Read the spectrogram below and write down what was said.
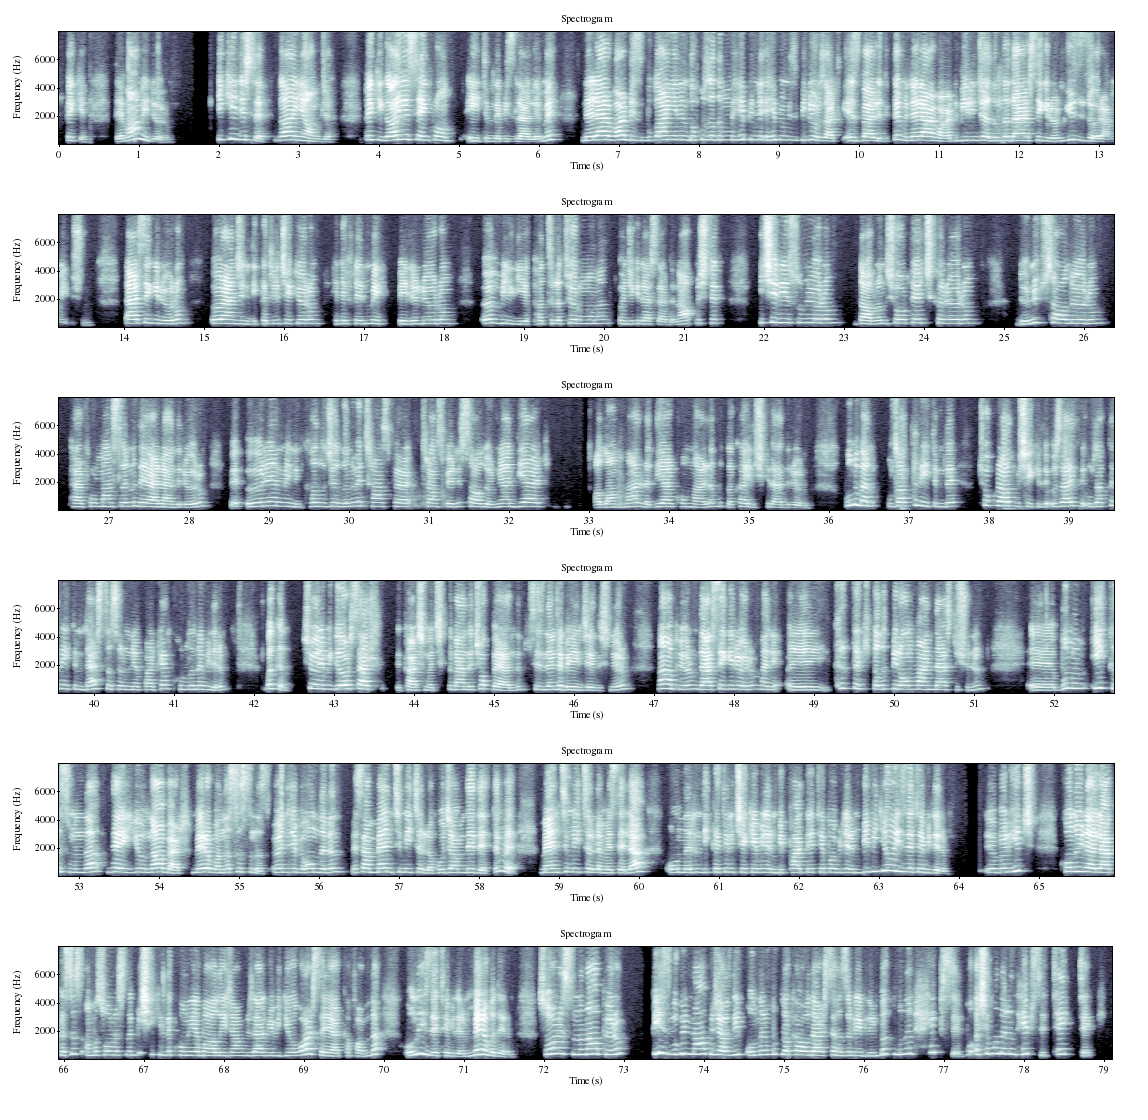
Peki devam ediyorum. İkincisi Ganye amca. Peki Ganye senkron eğitimde bizlerle mi? Neler var? Biz bu Ganye'nin dokuz adımını hepini, hepimiz biliyoruz artık ezberledik değil mi? Neler vardı? Birinci adımda derse giriyorum. Yüz yüze öğrenmeyi düşünün. Derse giriyorum. Öğrencinin dikkatini çekiyorum. Hedeflerimi belirliyorum. Ön bilgiyi hatırlatıyorum ona. Önceki derslerde ne yapmıştık? İçeriği sunuyorum. Davranışı ortaya çıkarıyorum. Dönüş sağlıyorum performanslarını değerlendiriyorum ve öğrenmenin kalıcılığını ve transfer transferini sağlıyorum. Yani diğer alanlarla, diğer konularla mutlaka ilişkilendiriyorum. Bunu ben uzaktan eğitimde çok rahat bir şekilde özellikle uzaktan eğitim ders tasarımını yaparken kullanabilirim. Bakın şöyle bir görsel karşıma çıktı. Ben de çok beğendim. Sizlerin de beğeneceğini düşünüyorum. Ne yapıyorum? Derse giriyorum. Hani 40 dakikalık bir online ders düşünün. E, bunun ilk kısmında hey you ne haber? Merhaba nasılsınız? Önce bir onların mesela Mentimeter'la hocam dedi değil mi? Mentimeter'la mesela onların dikkatini çekebilirim bir padlet yapabilirim bir video izletebilirim. Böyle hiç konuyla alakasız ama sonrasında bir şekilde konuya bağlayacağım güzel bir video varsa eğer kafamda onu izletebilirim merhaba derim. Sonrasında ne yapıyorum? Biz bugün ne yapacağız? deyip onları mutlaka o derse hazırlayabilirim. Bakın bunların hepsi, bu aşamaların hepsi tek tek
